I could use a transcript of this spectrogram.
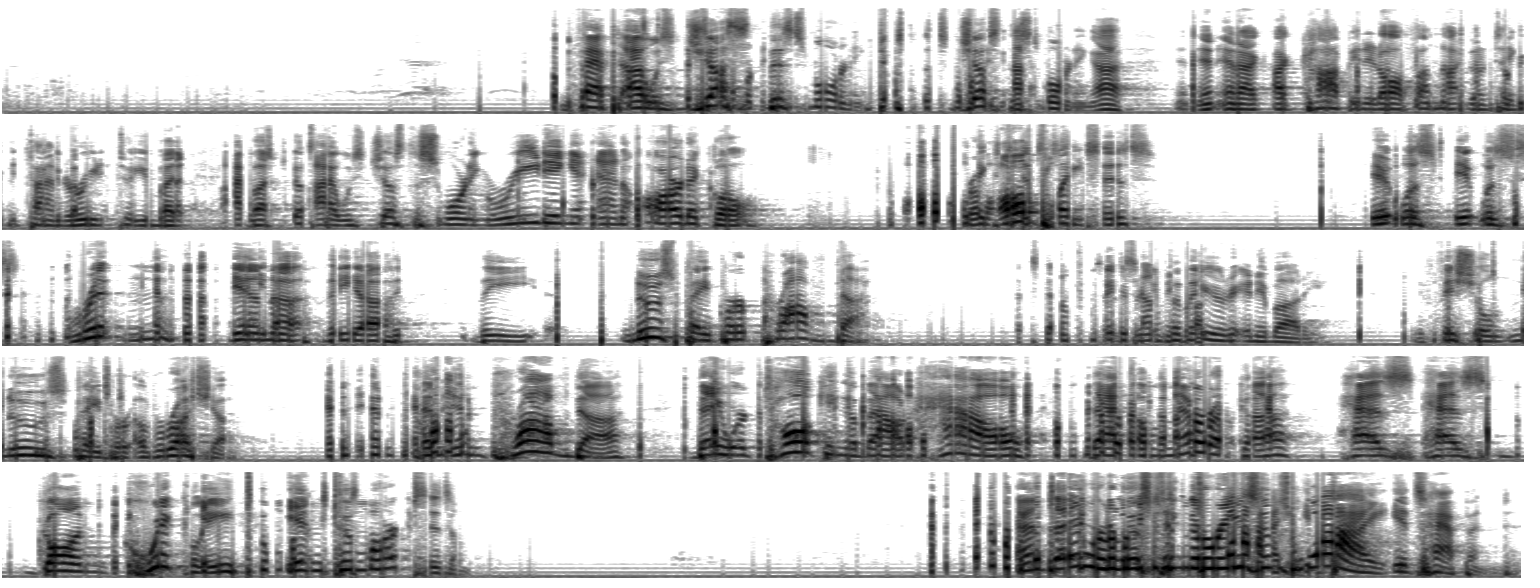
In fact, I was just this morning, just this morning, I, and, and I, I copied it off. I'm not going to take the time to read it to you, but, but I was just this morning reading an article from all places it was it was written in uh, the uh, the newspaper Pravda. It's not familiar to anybody. The official newspaper of Russia. And, and, in Pravda, they were talking about how that America has has gone quickly into Marxism. And they were listing the reasons why it's happened.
